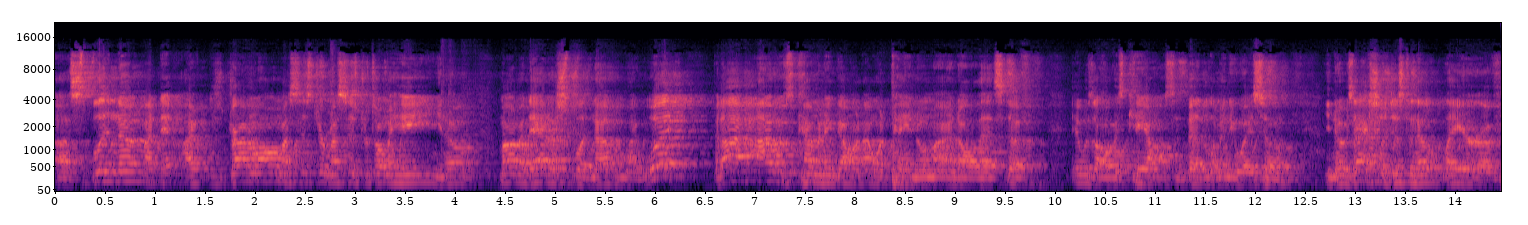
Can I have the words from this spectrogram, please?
uh, splitting up. My dad, I was driving along with my sister. My sister told me, "Hey, you know, mom and dad are splitting up." I'm like, "What?" But I, I was coming and going. I wasn't paying no mind to all that stuff. It was always chaos and bedlam anyway. So you know, it was actually just another layer of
